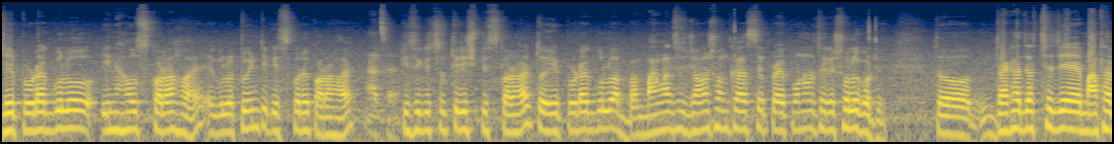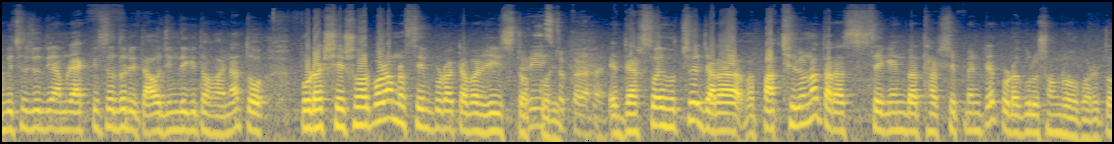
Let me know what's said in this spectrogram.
যে প্রোডাক্টগুলো ইন হাউস করা হয় এগুলো টোয়েন্টি পিস করে করা হয়। আচ্ছা। কিছু কিছু তিরিশ পিস করা হয়। তো এই প্রোডাক্টগুলো বাংলাদেশের জনসংখ্যা আছে প্রায় পনেরো থেকে ষোলো কোটি। তো দেখা যাচ্ছে যে মাথা পিছু যদি আমরা এক পিসও ধরি তাও জিন্দিগিতে হয় না। তো প্রোডাক্ট শেষ হওয়ার পর আমরা সেম প্রোডাক্ট আবার রিস্টক করি। দ্যাটস ওয়াই হচ্ছে যারা পাচ্ছিল না তারা সেকেন্ড বা থার্ড শিপমেন্টে প্রোডাক্টগুলো সংগ্রহ করে। তো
